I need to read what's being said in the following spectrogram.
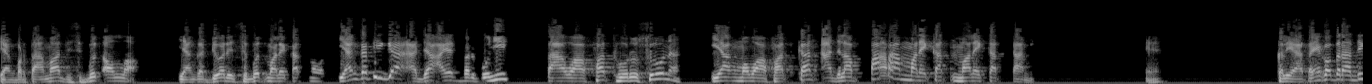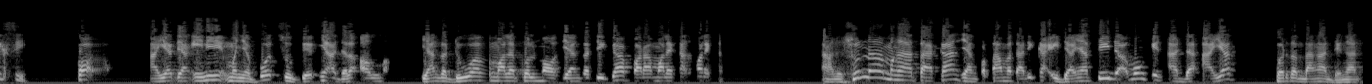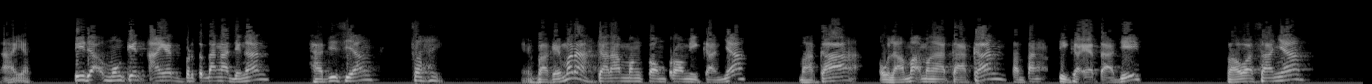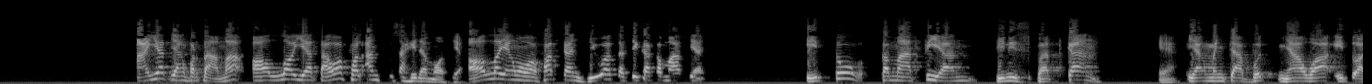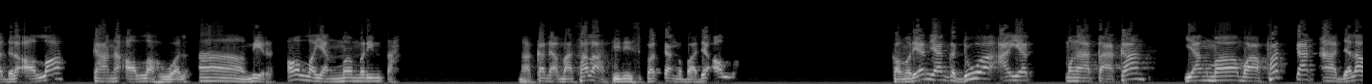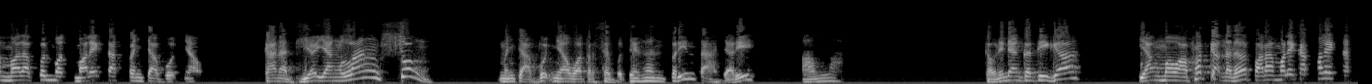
Yang pertama disebut Allah. Yang kedua disebut malaikat maut. Yang ketiga ada ayat berbunyi tawafat hurusuluna. Yang mewafatkan adalah para malaikat-malaikat kami. Ya. Kelihatannya kontradiksi. Kok ayat yang ini menyebut subjeknya adalah Allah. Yang kedua malakul maut. Yang ketiga para malaikat-malaikat. Ahlu sunnah mengatakan yang pertama tadi kaidahnya tidak mungkin ada ayat bertentangan dengan ayat. Tidak mungkin ayat bertentangan dengan hadis yang sahih. Ya, bagaimana cara mengkompromikannya? Maka ulama mengatakan tentang tiga ayat tadi bahwasanya Ayat yang pertama, Allah ya tawafal. Allah yang mewafatkan jiwa ketika kematian. Itu kematian dinisbatkan ya, yang mencabut nyawa itu adalah Allah karena Allah wal amir. Allah yang memerintah. Maka tidak masalah dinisbatkan kepada Allah. Kemudian yang kedua ayat mengatakan yang mewafatkan adalah malakul malaikat pencabut nyawa. Karena dia yang langsung mencabut nyawa tersebut dengan perintah dari Allah. Kemudian yang ketiga, yang mewafatkan adalah para malaikat-malaikat.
